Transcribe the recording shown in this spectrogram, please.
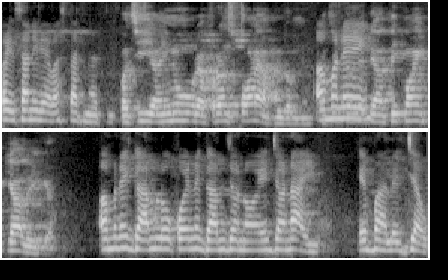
પૈસાની વ્યવસ્થા જ નથી. પછી અહીંનું રેફરન્સ કોણે આપ્યું તમને? અમને- ત્યાંથી કોઈ ક્યાં લઈ ગયા? અમને ગામ લોકોને ગામજનોએ જણાવ્યું કે ભાલે જાવ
